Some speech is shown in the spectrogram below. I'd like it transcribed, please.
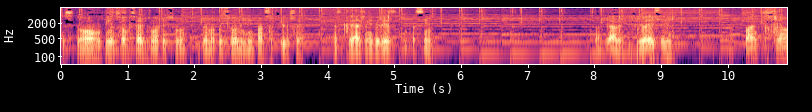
Você dá uma roupinha só, você ajuda uma pessoa. Ajudando uma pessoa, ninguém passa frio essa, essa friagem aí, beleza? Vamos pra cima. Rapaziada, que frio é esse aí? Céu,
